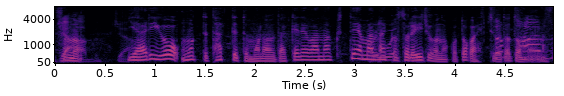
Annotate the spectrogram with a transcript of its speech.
その槍を持って立っててもらうだけではなくて、まあ、何かそれ以上のことが必要だと思います。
